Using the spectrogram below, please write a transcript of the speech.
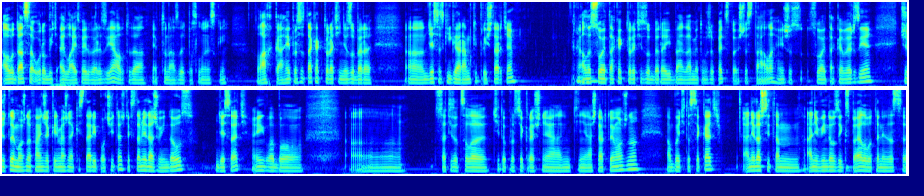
alebo dá sa urobiť aj lightweight verzia, alebo teda, jak to nazvať po slovensky, ľahká, hej, proste taká, ktorá ti nezobere uh, 10 GB rámky pri štarte, ale sú aj také, ktoré ti zoberie iba, dajme tomu, že 500 ešte stále, hej, že sú, aj také verzie. Čiže to je možno fajn, že keď máš nejaký starý počítač, tak si tam nedáš Windows 10, hej, lebo uh, sa ti to celé, ti to proste krešne a ti nenaštartuje možno a bude ti to sekať. A nedáš si tam ani Windows XP, lebo ten je zase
